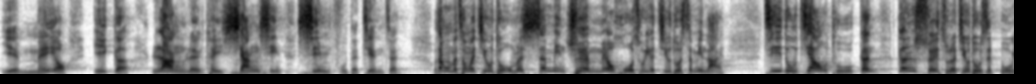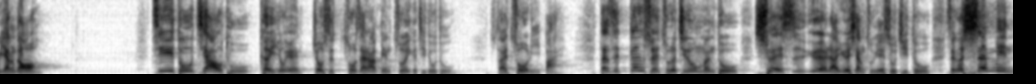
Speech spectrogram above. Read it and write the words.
也没有一个让人可以相信幸福的见证。当我们成为基督徒，我们的生命却没有活出一个基督徒的生命来。基督教徒跟跟随主的基督徒是不一样的哦。基督教徒可以永远就是坐在那边做一个基督徒来做礼拜，但是跟随主的基督门徒却是越来越像主耶稣基督，整个生命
